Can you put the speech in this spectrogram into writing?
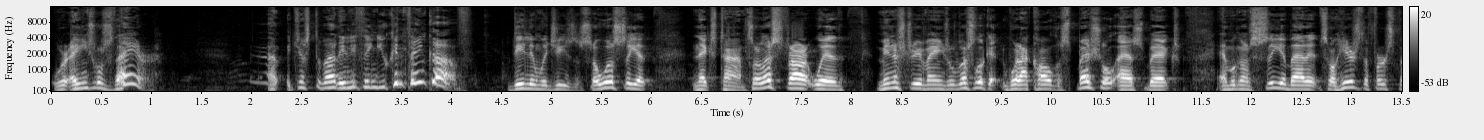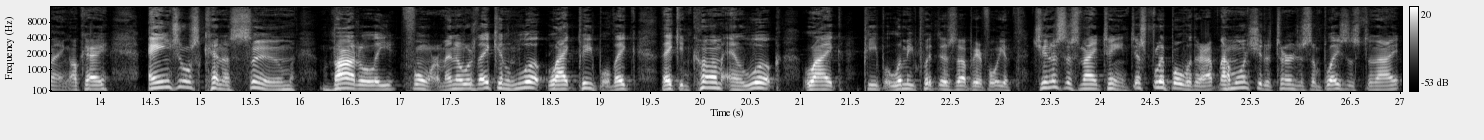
where angels there. Uh, just about anything you can think of dealing with Jesus. So we'll see it next time. So let's start with ministry of angels. Let's look at what I call the special aspects, and we're going to see about it. So here's the first thing, okay? Angels can assume bodily form. In other words, they can look like people. They they can come and look like people. Let me put this up here for you. Genesis 19. Just flip over there. I, I want you to turn to some places tonight.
